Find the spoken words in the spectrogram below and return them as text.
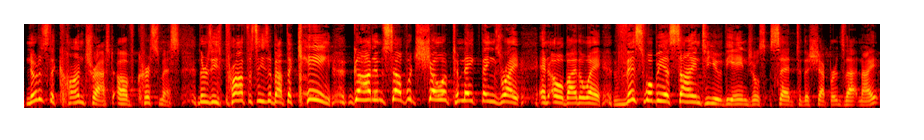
Notice the contrast of Christmas. There's these prophecies about the king. God himself would show up to make things right. And oh, by the way, this will be a sign to you, the angels said to the shepherds that night.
